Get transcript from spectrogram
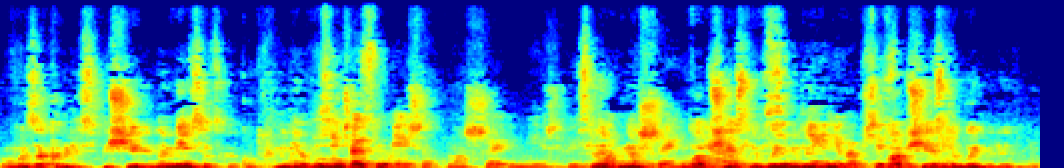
вы закрылись в пещере на месяц, как вот у меня было. Ты сейчас имеешь, отношения, имеешь в виду с людьми, отношения вообще с любыми людьми. Или вообще, вообще с любыми людьми.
